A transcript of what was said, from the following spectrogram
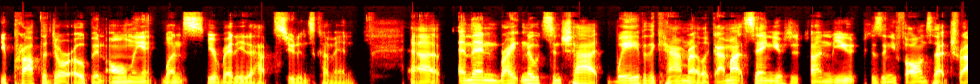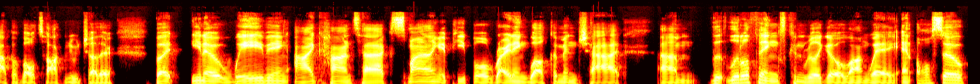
You prop the door open only once you're ready to have the students come in. Uh, and then write notes in chat, wave the camera. Like I'm not saying you have to unmute because then you fall into that trap of all talking to each other. But you know, waving, eye contact, smiling at people, writing welcome in chat, um, the little things can really go a long way. And also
